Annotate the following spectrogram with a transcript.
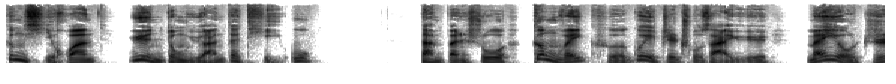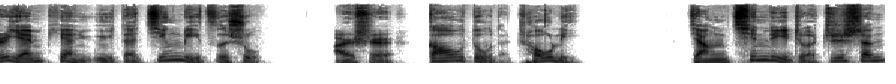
更喜欢运动员的体悟。但本书更为可贵之处在于，没有只言片语的经历自述，而是高度的抽离，将亲历者之身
